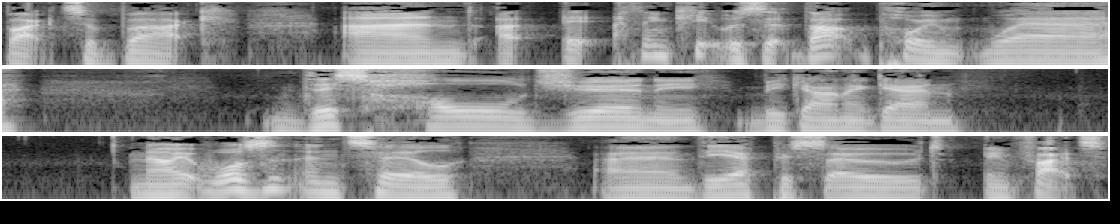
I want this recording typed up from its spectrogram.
back to back. And I, I think it was at that point where this whole journey began again. Now, it wasn't until uh, the episode, in fact,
